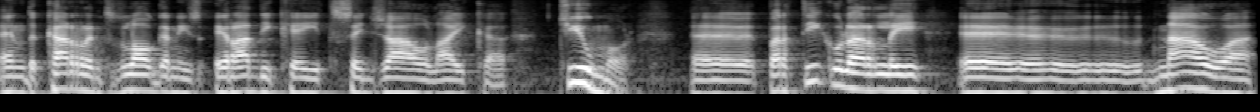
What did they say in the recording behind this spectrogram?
and the current slogan is eradicate Sejao like a tumor. Uh, particularly uh, now uh,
